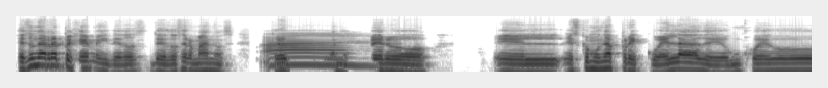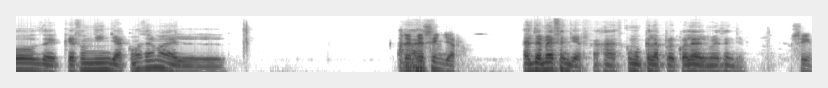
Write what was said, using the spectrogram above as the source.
es un RPG de dos, de dos hermanos. creo que- bueno, Ah, pero el, es como una precuela de un juego de que es un ninja. ¿Cómo se llama? El. The Ah, Messenger. El de Messenger. Ajá, es como que la precuela del Messenger. Sí.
